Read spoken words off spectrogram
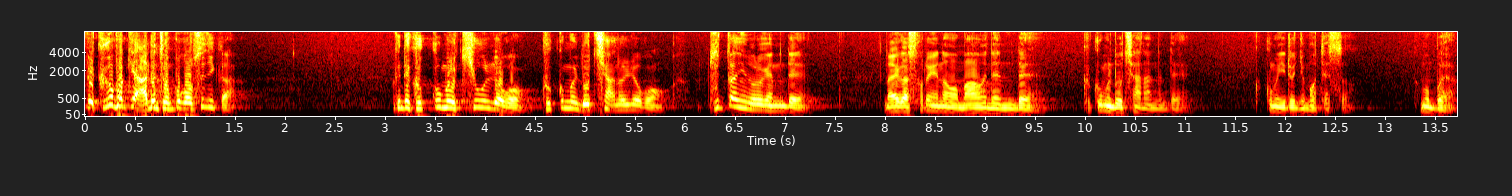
왜 그거밖에 아는 정보가 없으니까. 근데 그 꿈을 키우려고, 그 꿈을 놓지 않으려고 부단히 노력했는데 나이가 서른이 넘어 마흔이 됐는데 그 꿈을 놓지 않았는데 그 꿈을 이루지 못했어. 그러면 뭐야?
